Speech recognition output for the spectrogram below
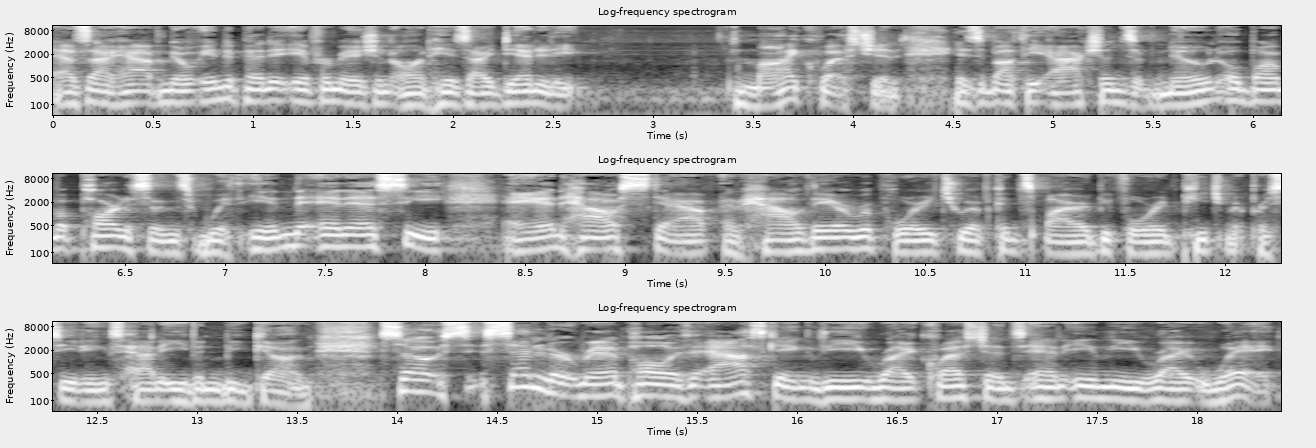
as I have no independent information on his identity. My question is about the actions of known Obama partisans within the NSC and House staff and how they are reported to have conspired before impeachment proceedings had even begun. So, S- Senator Rand Paul is asking the right questions and in the right way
